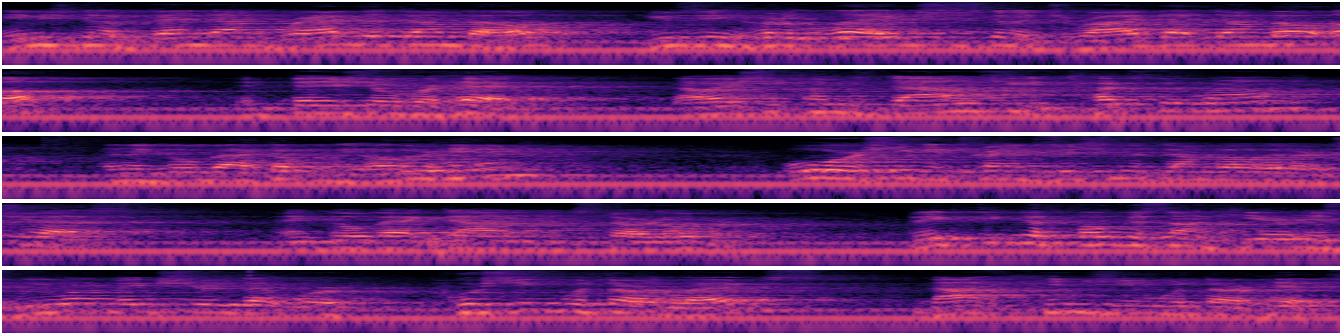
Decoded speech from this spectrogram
Amy's gonna bend down, grab the dumbbell. Using her legs, she's gonna drive that dumbbell up and finish overhead. Now as she comes down, she can touch the ground and then go back up with the other hand. Or she can transition the dumbbell at her chest and go back down and start over. Big thing to focus on here is we want to make sure that we're pushing with our legs, not hinging with our hips.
